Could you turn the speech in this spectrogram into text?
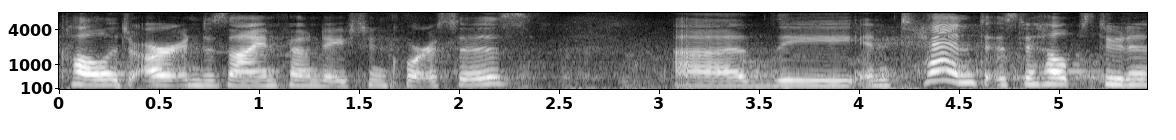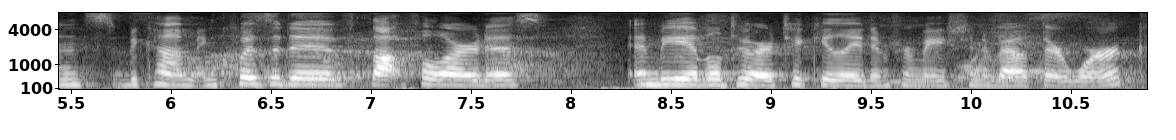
college art and design foundation courses. Uh, the intent is to help students become inquisitive, thoughtful artists, and be able to articulate information about their work.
